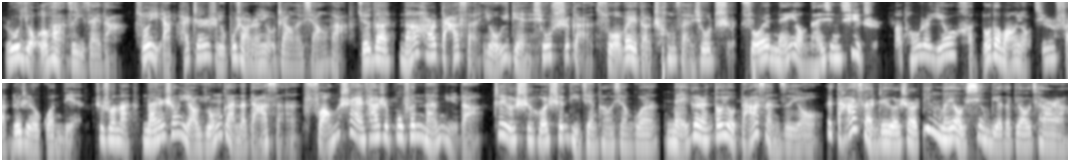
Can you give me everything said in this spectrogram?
如果有的话，自己再打。所以啊，还真是有不少人有这样的想法，觉得男孩打伞有一点羞耻感，所谓的撑伞羞耻，所谓没有男性气质。那同时也有很多的网友其实反对这个观点，是说呢，男生也要勇敢的打伞，防晒它是不分男女的，这个是和身体健康相关。每个人都有打伞自由，那打伞这个事儿并没有性别的标签啊，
